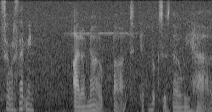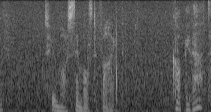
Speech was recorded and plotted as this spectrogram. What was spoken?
So what does that mean? I don't know, but it looks as though we have two more symbols to find. Copy that.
